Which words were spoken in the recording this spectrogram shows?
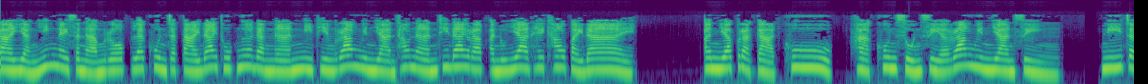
รายอย่างยิ่งในสนามรบและคุณจะตายได้ทุกเมื่อดังนั้นมีเพียงร่างวิญญาณเท่านั้นที่ได้รับอนุญาตให้เข้าไปได้ อัญญประกาศคู่ หากคุณสูญเสียร่างวิญญาณสิ่ง นี้จะ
